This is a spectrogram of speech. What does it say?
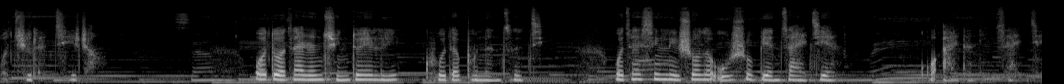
我去了机场。我躲在人群堆里，哭得不能自己。我在心里说了无数遍再见，我爱的你再见。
